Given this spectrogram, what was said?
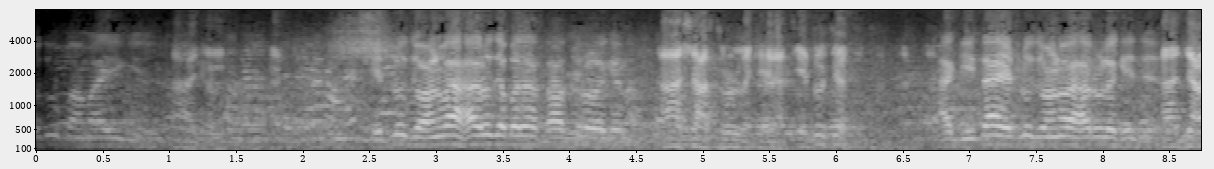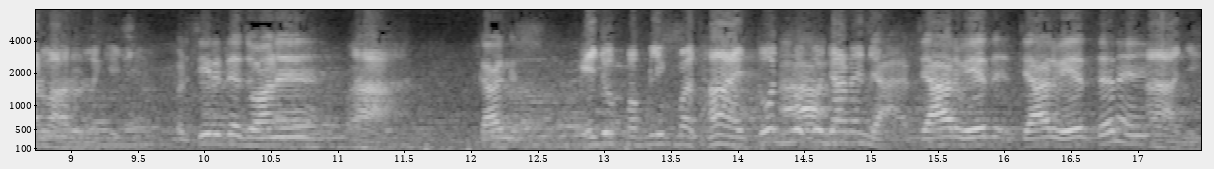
બધું કામ ગયું. એટલું જાણવા સારું છે બધા શાસ્ત્રો લખેલા. હા શાસ્ત્રો લખેલા એટલું છે? આ ગીતા એટલું જાણવા સારું લખી છે. જાણવા સારું લખી છે. પણ સી રીતે જાણે? હા. કારણ કે એ જો પબ્લિકમાં થાય તો જ લોકો જાણે ને. ચાર- વેદ ચાર વેદ છે ને? હાજી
